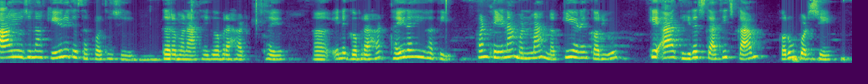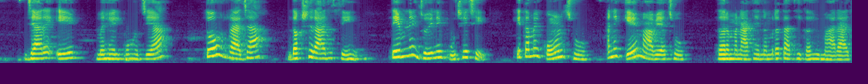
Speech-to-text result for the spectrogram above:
આ યોજના કેવી રીતે સફળ થશે. ધર્મનાથે ગભરાહટ થઈ એને ગભરાહટ થઈ રહી હતી, પણ તેના મનમાં નક્કી એણે કર્યું કે આ ધીરજતાથી જ કામ કરવું પડશે. જ્યારે એ મહેલ પહોંચ્યા તો રાજા દક્ષરાજસિંહ તેમને જોઈને પૂછે છે કે તમે કોણ છો અને કેમ આવ્યા છો? ધર્મનાથે નમ્રતાથી કહ્યું, મહારાજ,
